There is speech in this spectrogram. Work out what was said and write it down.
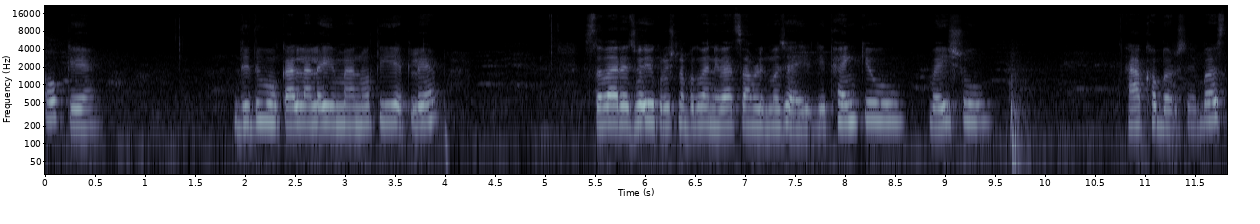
ઓકે. દીધું, હું કાલના લઈમાં નહોતી એટલે સવારે જોયું, કૃષ્ણ ભગવાનની વાત સાંભળીને મજા આવી ગઈ. Thank you Vaishu. હા, ખબર છે. બસ,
